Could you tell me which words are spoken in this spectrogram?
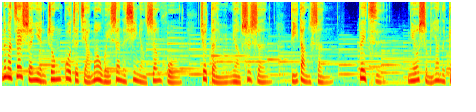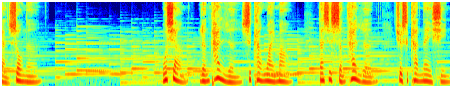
那么，在神眼中过着假冒为善的信仰生活，就等于藐视神、抵挡神。对此，你有什么样的感受呢？我想，人看人是看外貌，但是神看人却是看内心。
